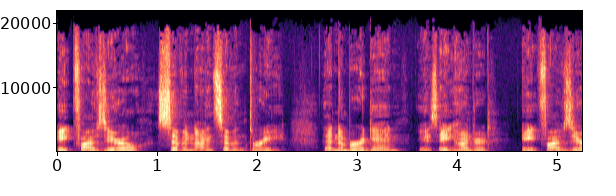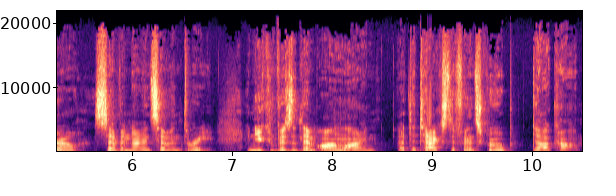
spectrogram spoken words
850 7973. That number again is 800 850 7973. And you can visit them online at thetaxdefensegroup.com.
